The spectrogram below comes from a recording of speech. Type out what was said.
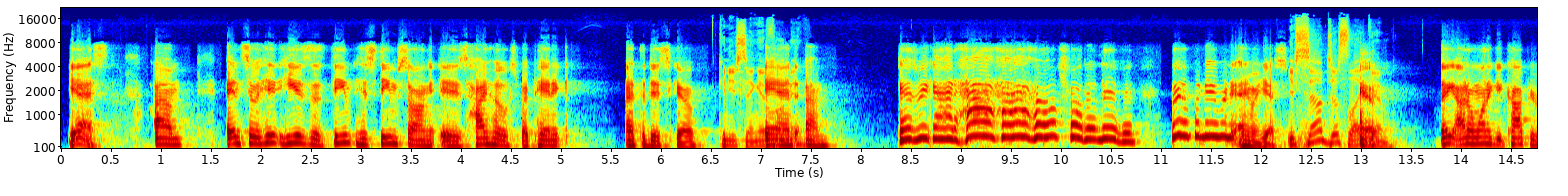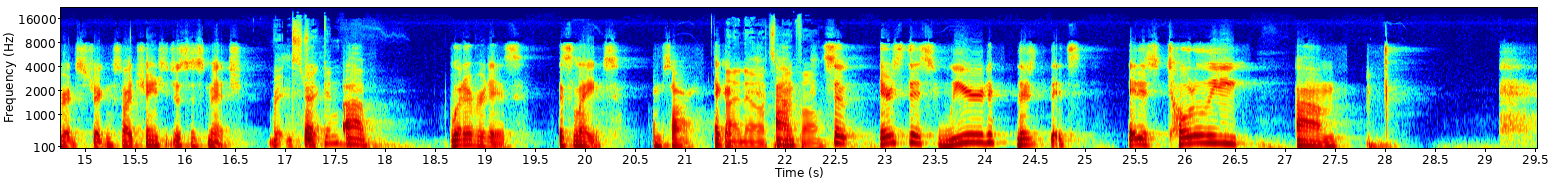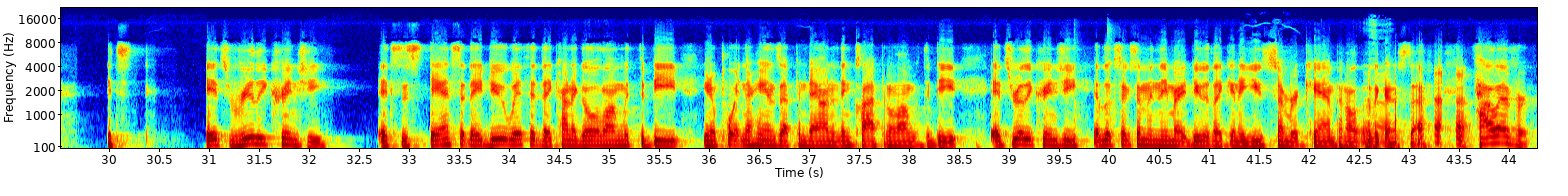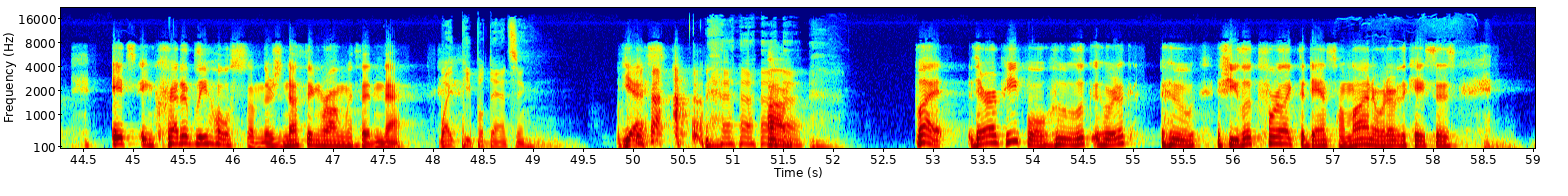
Yes. Um, and so he, he is a theme. His theme song is "High Hopes" by Panic at the Disco. Can you sing it And um, cause we got high, high hopes for the living. Anyway, yes. you sound just like yeah. him. Hey, I don't want to get copyright stricken, so I changed it just a smidge. Written stricken. Um, whatever it is, it's late. I'm sorry. Okay. I know it's my Um, fault. So there's this weird. There's it's it is totally um. It's it's really cringy. It's this dance that they do with it. They kind of go along with the beat, you know, pointing their hands up and down and then clapping along with the beat. It's really cringy. It looks like something they might do like in a youth summer camp and all other kind of stuff. However, it's incredibly wholesome. There's nothing wrong with it in that. White people dancing. Yes. um, but there are people who look who are look who if you look for like the dance online or whatever the case is,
